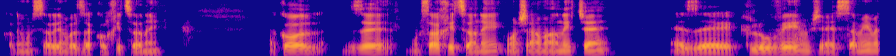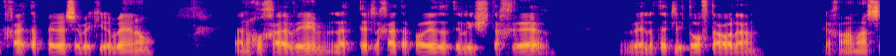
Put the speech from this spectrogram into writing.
קודם מוסריים, אבל זה הכל חיצוני. הכל זה מוסר חיצוני, כמו שאמר ניטשה, איזה כלובים ששמים את חיית הפרא שבקרבנו, ואנחנו חייבים לתת לחיית הפרא הזאת להשתחרר ולתת לטרוף את העולם. ככה ממש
